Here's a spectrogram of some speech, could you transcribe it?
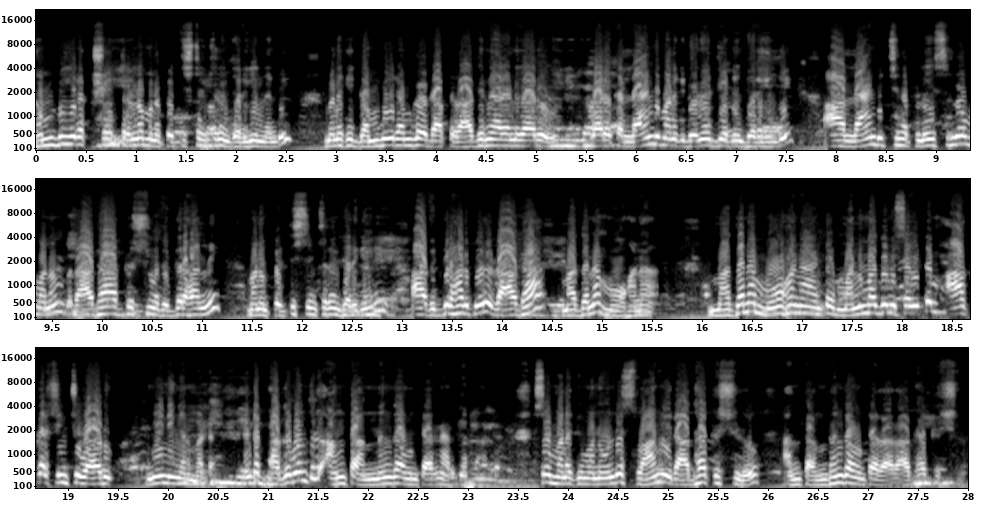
గంభీర క్షేత్రంలో మనం ప్రతిష్ఠించడం జరిగిందండి. మనకి గంభీరంలో డాక్టర్ ఆదినారాయణ గారు వారి యొక్క ల్యాండ్ మనకి డొనేట్ చేయడం జరిగింది. ఆ ల్యాండ్ ఇచ్చిన ప్లేస్లో మనం రాధాకృష్ణ విగ్రహాన్ని మనం ప్రతిష్ఠించడం జరిగింది. ఆ విగ్రహాల పేరు రాధా మదన మోహన. మదన మోహన అంటే మన్మధుని సైతం ఆకర్షించువాడు మీనింగ్ అన్నమాట. అంటే భగవంతుడు అంత అందంగా ఉంటారని అర్థం అనమాట సో మనకి మనం ఉండే స్వామి రాధాకృష్ణుడు అంత అందంగా ఉంటారు ఆ రాధాకృష్ణుడు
